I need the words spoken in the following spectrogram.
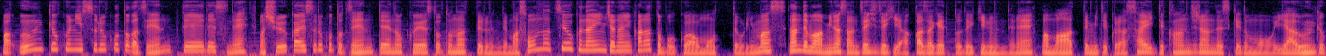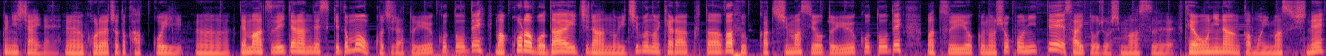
まあ、運極にすることが前提ですね。まあ、周回すること前提のクエストとなってるんで、まあ、そんな強くないんじゃないかなと僕は思っております。なんでまあ、皆さんぜひぜひ赤座ゲットできるんでね、まあ、回ってみてくださいって感じなんですけども、いや、運極にしたいね。うんうん、これはちょっとかっこいい。うん。で、まあ続いてなんですけども、こちらということで、まあコラボ第1弾の一部のキャラクターが復活しますよということで、まあ追憶の書庫にて再登場します。手鬼なんかもいますしね、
